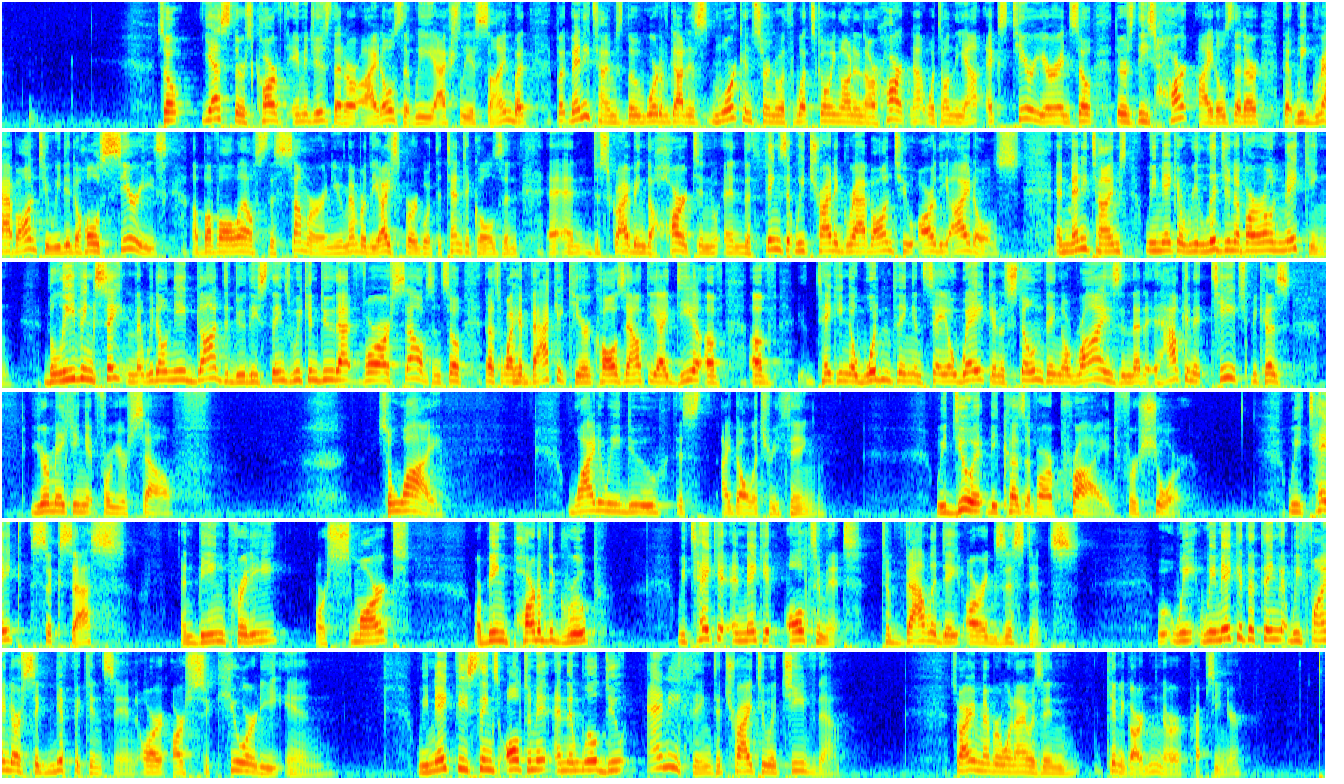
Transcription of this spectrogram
So, yes, there's carved images that are idols that we actually assign, but, but many times the Word of God is more concerned with what's going on in our heart, not what's on the exterior. And so there's these heart idols that are that we grab onto. We did a whole series above all else this summer, and you remember the iceberg with the tentacles and, and describing the heart and, and the things that we try to grab onto are the idols. And many times we make a religion of our own making believing Satan that we don't need God to do these things. We can do that for ourselves. And so that's why Habakkuk here calls out the idea of, of taking a wooden thing and say, awake, and a stone thing, arise. And that how can it teach? Because you're making it for yourself. So why? Why do we do this idolatry thing? We do it because of our pride, for sure. We take success and being pretty or smart or being part of the group. We take it and make it ultimate to validate our existence. We, we make it the thing that we find our significance in or our security in. We make these things ultimate and then we'll do anything to try to achieve them. So I remember when I was in kindergarten or prep senior,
